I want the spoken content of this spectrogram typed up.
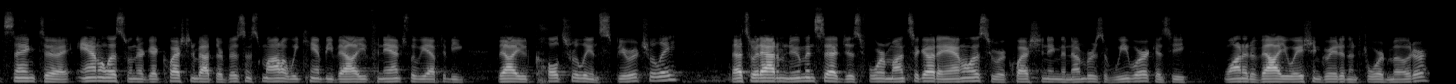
saying to analysts when they get questioned about their business model, we can't be valued financially, we have to be valued culturally and spiritually. That's what Adam Neumann said just four months ago to analysts who were questioning the numbers of WeWork as he wanted a valuation greater than Ford Motor.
